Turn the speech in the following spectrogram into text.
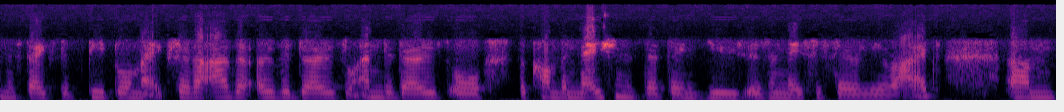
mistakes that people make. So they either overdose or underdose or the combination that they use isn't necessarily right. Um,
